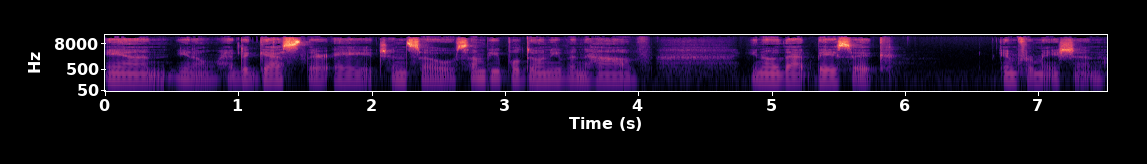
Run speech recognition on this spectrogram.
and you know had to guess their age and so some people don't even have you know that basic information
